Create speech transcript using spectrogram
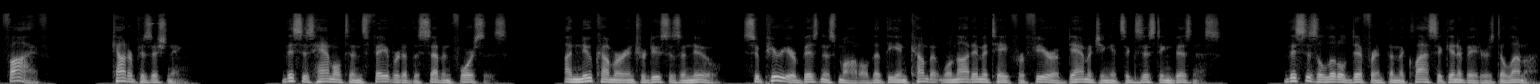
5. Counterpositioning. This is Hamilton's favorite of the seven forces. A newcomer introduces a new, superior business model that the incumbent will not imitate for fear of damaging its existing business. This is a little different than the classic innovator's dilemma.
